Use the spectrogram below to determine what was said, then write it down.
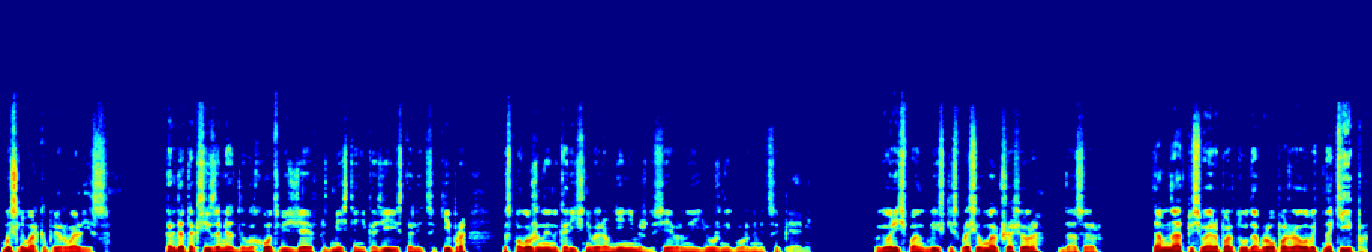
Мысли Марка прервались. Когда такси замедлило ход, въезжая в предместье Никозии, столицы Кипра, расположенной на коричневой равнине между северной и южной горными цепями. Вы говорите по-английски, спросил Марк шофера. Да, сэр. Там надпись в аэропорту: "Добро пожаловать на Кипр".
